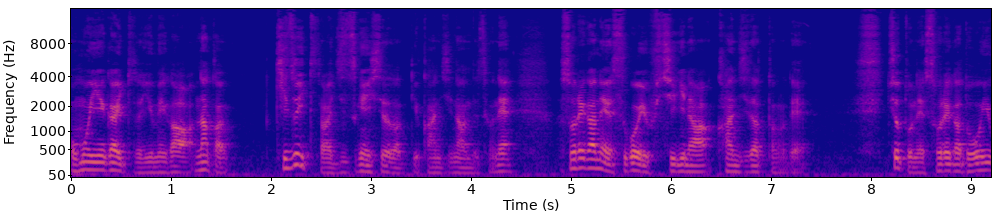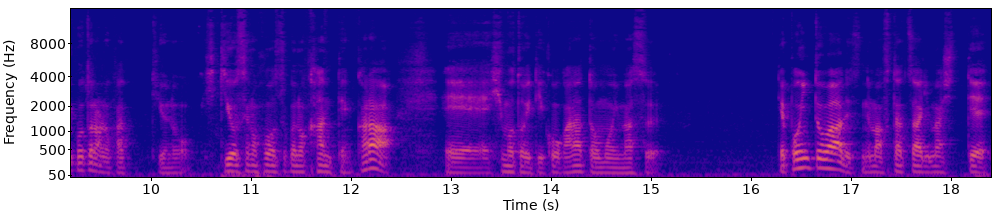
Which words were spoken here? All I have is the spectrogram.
思い描いてた夢が、なんか気づいてたら実現してたっていう感じなんですよね。それがね、すごい不思議な感じだったので、ちょっとね、それがどういうことなのかっていうのを引き寄せの法則の観点から、えー紐解いていこうかなと思います。で、ポイントはですね、まあ二つありまして、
